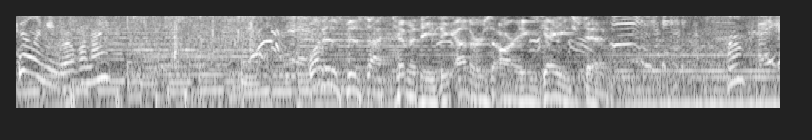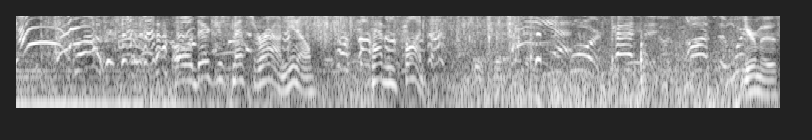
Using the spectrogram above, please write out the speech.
killing me, Robo Knight. What is this activity the others are engaged in? Huh? Oh, they're just messing around, you know, having fun. Ford, pass it. Awesome. We're Your move.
